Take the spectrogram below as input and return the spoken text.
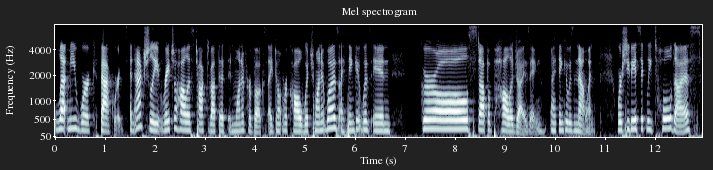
let me work backwards. And actually, Rachel Hollis talked about this in one of her books. I don't recall which one it was. I think it was in Girl Stop Apologizing. I think it was in that one, where she basically told us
